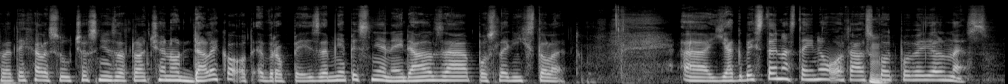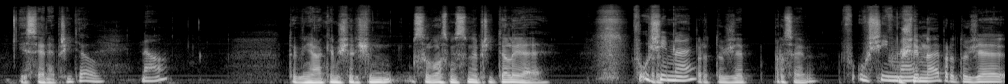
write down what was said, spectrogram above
letech, ale současně zatlačeno daleko od Evropy, zeměpisně nejdál za posledních 100 let. A jak byste na stejnou otázku hmm. odpověděl dnes? Jestli je nepřítel? No tak v nějakém širším slova smyslu nepřítel je. V uším ne? Pro, protože, prosím? V uším ne? V uším ne, protože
